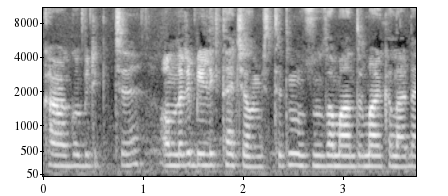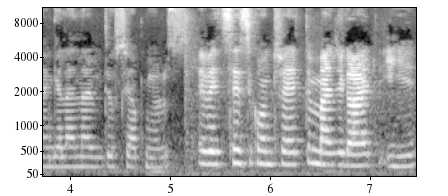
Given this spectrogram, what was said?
kargo birikti. Onları birlikte açalım istedim. Uzun zamandır markalardan gelenler videosu yapmıyoruz. Evet sesi kontrol ettim. Bence gayet iyi.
